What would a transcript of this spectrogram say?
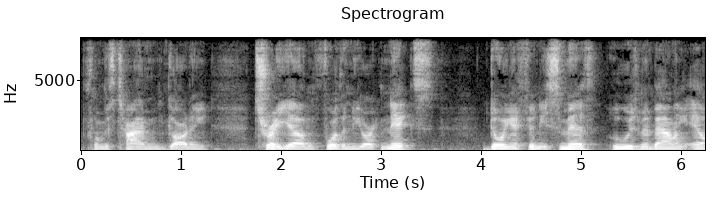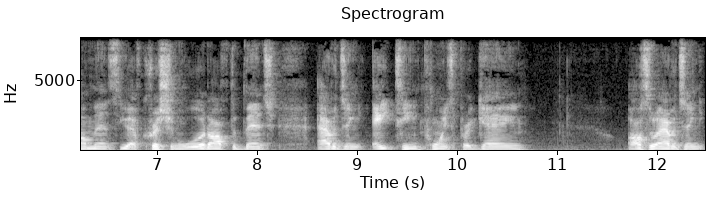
from his time guarding Trae Young for the New York Knicks. Dorian Finney Smith, who has been battling ailments. You have Christian Wood off the bench, averaging 18 points per game also averaging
